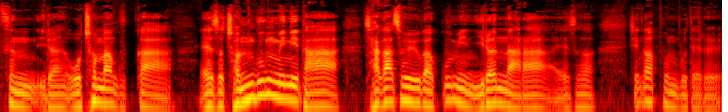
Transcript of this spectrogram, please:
같은 이런 5천만 국가 에서 전 국민이 다 자가 소유가 꿈인 이런 나라에서 싱가포르 모델을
